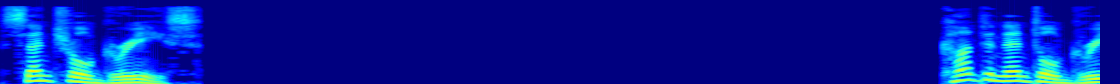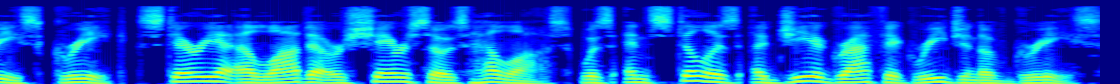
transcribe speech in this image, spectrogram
Central Greece Continental Greece Greek, Steria Elata or Hellas was and still is a geographic region of Greece.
